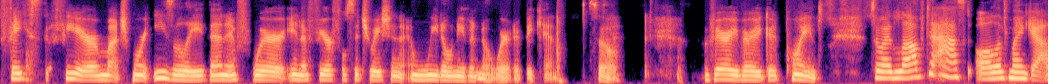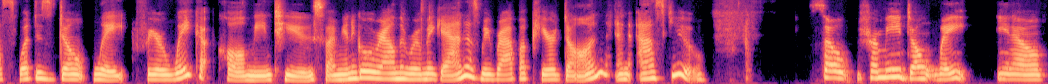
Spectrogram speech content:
face the fear much more easily than if we're in a fearful situation and we don't even know where to begin. So very, very good point. So I'd love to ask all of my guests, what does don't wait for your wake up call mean to you? So I'm going to go around the room again as we wrap up here, Dawn, and ask you. So for me, don't wait, you know,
